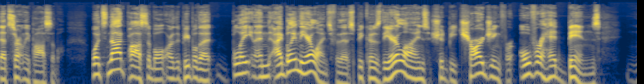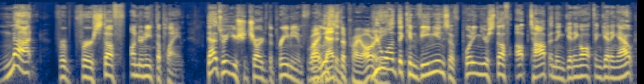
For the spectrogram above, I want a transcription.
That's certainly possible. What's not possible are the people that blatant, and I blame the airlines for this because the airlines should be charging for overhead bins, not for for stuff underneath the plane. That's what you should charge the premium for. Right, that's the priority. You want the convenience of putting your stuff up top and then getting off and getting out.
